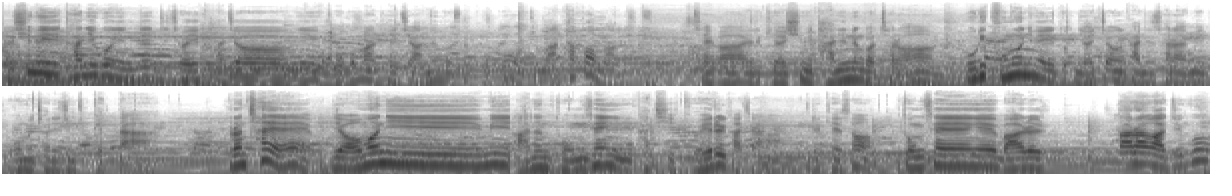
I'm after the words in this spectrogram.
열심히 다니고 있는데 저희 가정이 보고만 되지 않는 것을 보고 좀 안타까운 마음이 있었어요. 제가 이렇게 열심히 다니는 것처럼 우리 부모님에게도 열정을 가진 사람이 복음을 전해주면 좋겠다. 그런 차에 이제 어머님이 아는 동생이 같이 교회를 가자 이렇게 해서 동생의 말을 따라가지고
